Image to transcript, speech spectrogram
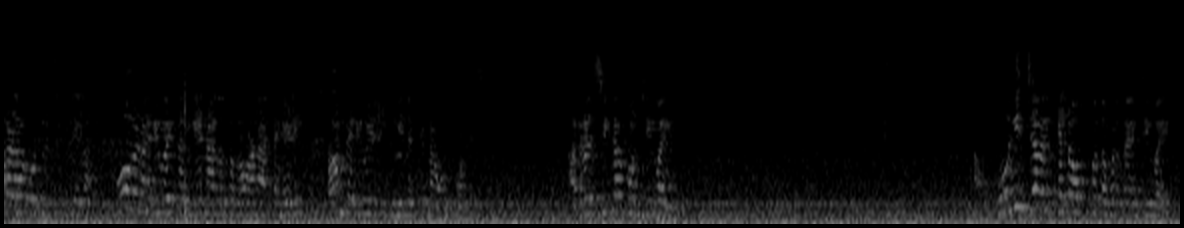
ಹಾಳಾಗೋದ್ರ ಚಿಂತೆ ಇಲ್ಲ. ಹೋಗೋಣ ರಿವೈಸಲ್ಲಿ ಏನಾಗುತ್ತೋ ನೋಡೋಣ ಅಂತ ಹೇಳಿ ಬಾಂಬೆ ರಿವೈಸನ್ ಇದಕ್ಕೆ ನಾವು ಒಪ್ಕೊಂಡೆ ಸರ್ ಅದರಲ್ಲಿ ಸಿಕ್ಕಾಕೊಂಡು ಜೀವ ಇದೆ ನಾವು ಹೋಗಿದ್ದ ಜಾಗಕ್ಕೆಲ್ಲ ಒಪ್ಕೋತಾ ಬರ್ತಾ ಜೀವ ಇದೆ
